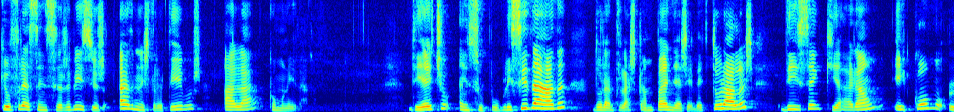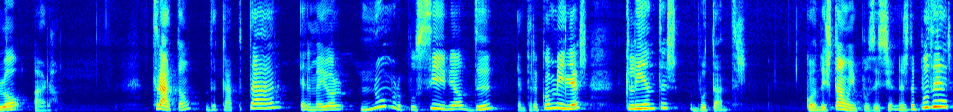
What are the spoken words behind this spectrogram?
que oferecem serviços administrativos à comunidade. De hecho, en su publicidad, durante las campañas electorales, dicen qué harán y cómo lo harán. Tratan de captar el mayor número posible de, entre comillas, clientes votantes. Quando estão em posições de poder,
